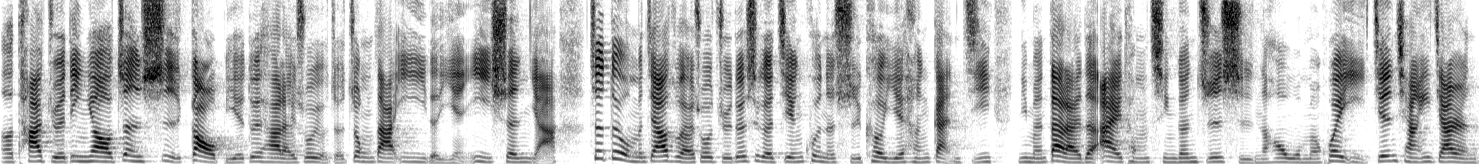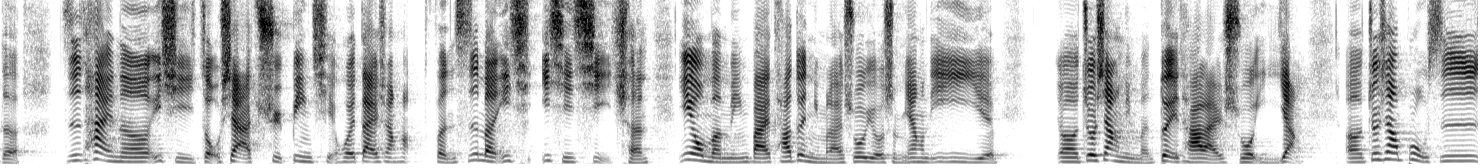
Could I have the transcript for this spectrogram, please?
呃，他决定要正式告别对他来说有着重大意义的演艺生涯，这对我们家族来说绝对是个艰困的时刻，也很感激你们带来的爱、同情跟支持。然后我们会以坚强一家人的姿态呢，一起走下去，并且会带上粉丝们一起一起启程，因为我们明白他对你们来说有什么样的意义，呃，就像你们对他来说一样。呃，就像布鲁斯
